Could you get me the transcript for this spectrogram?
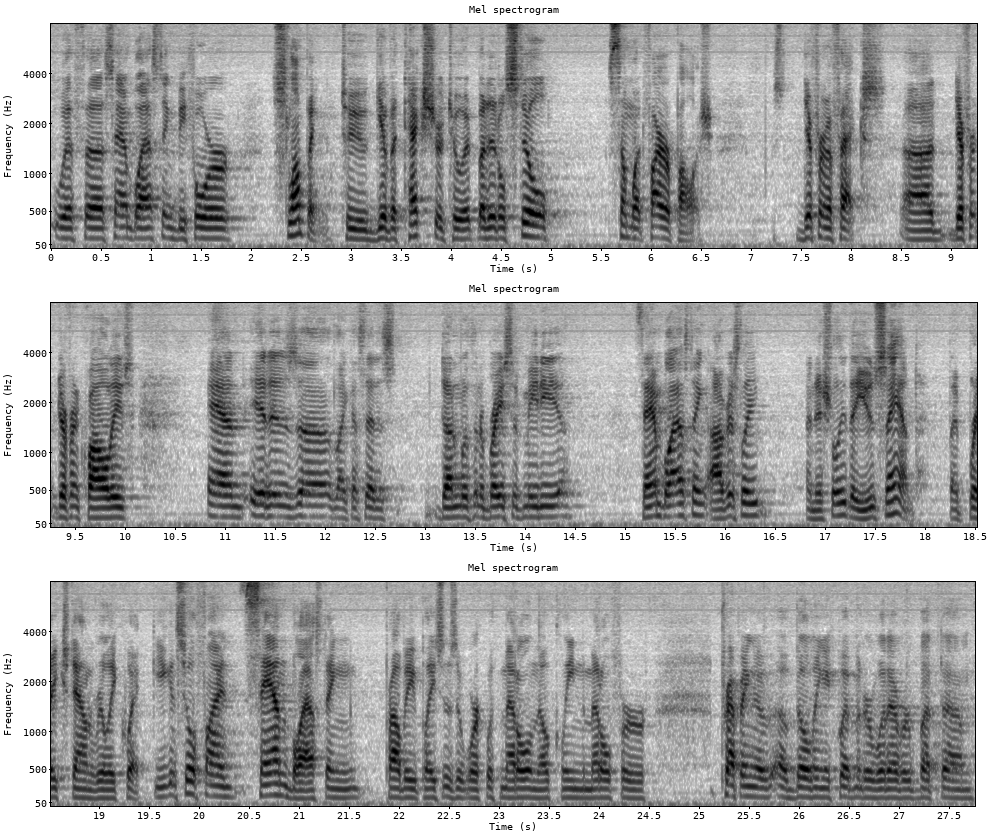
with sandblasting before slumping to give a texture to it, but it'll still somewhat fire polish different effects, uh, different different qualities, and it is uh, like I said, it's done with an abrasive media. Sandblasting, obviously, initially they use sand, but it breaks down really quick. You can still find sandblasting probably places that work with metal, and they'll clean the metal for prepping of, of building equipment or whatever. But um,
